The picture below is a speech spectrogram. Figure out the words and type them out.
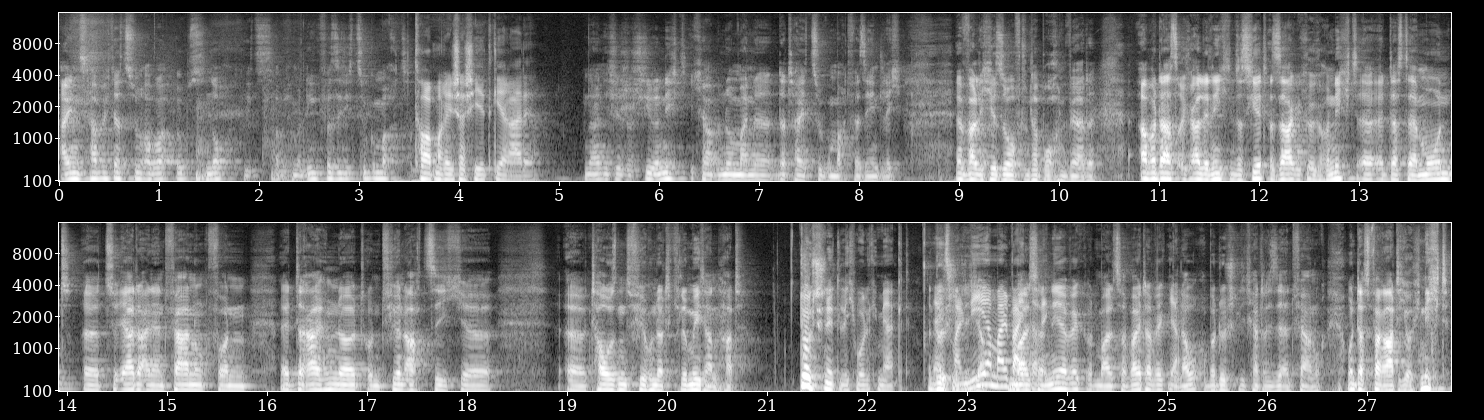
Eins habe ich dazu, aber ups, noch. Jetzt habe ich mein Link versehentlich zugemacht. Torben recherchiert gerade. Nein, ich recherchiere nicht. Ich habe nur meine Datei zugemacht versehentlich, weil ich hier so oft unterbrochen werde. Aber da es euch alle nicht interessiert, sage ich euch auch nicht, äh, dass der Mond äh, zur Erde eine Entfernung von 384.400 Kilometern hat. Durchschnittlich wohlgemerkt. Er ist mal Durchschnittlich, näher, ja. mal Mal weiter ist er weg. näher weg und mal ist er weiter weg, Ja. genau. Aber durchschnittlich hat er diese Entfernung. Und das verrate ich euch nicht.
